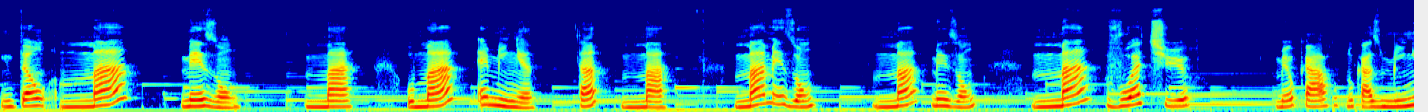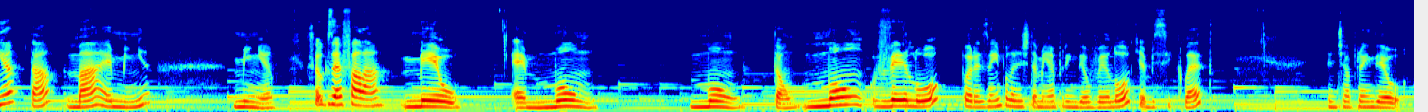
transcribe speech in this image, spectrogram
Então, ma maison. Ma. O ma é minha, tá? Ma. Ma maison. Ma maison. Ma voiture. Meu carro, no caso minha, tá? Ma é minha. Minha. Se eu quiser falar meu, é mon. Mon. Então, mon vélo, por exemplo, a gente também aprendeu vélo, que é bicicleta. A gente aprendeu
